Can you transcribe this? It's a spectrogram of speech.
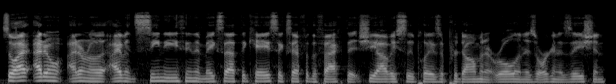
So I, I don't I don't know. I haven't seen anything that makes that the case, except for the fact that she obviously plays a predominant role in his organization.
